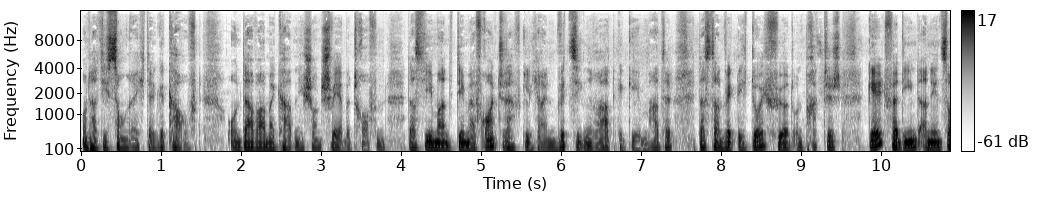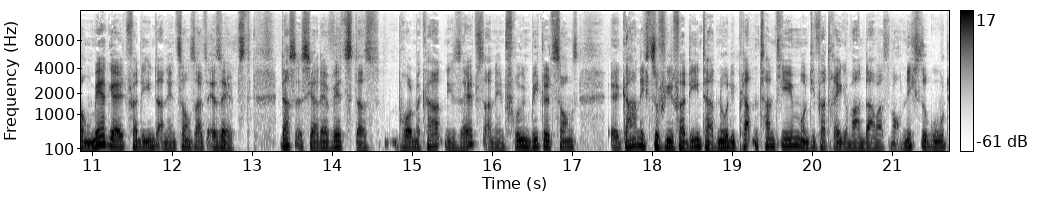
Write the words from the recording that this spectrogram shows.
und hat die Songrechte gekauft. Und da war McCartney schon schwer betroffen, dass jemand, dem er freundschaftlich einen witzigen Rat gegeben hatte, das dann wirklich durchführt und praktisch Geld verdient an den Song, mehr Geld verdient an den Songs als er selbst. Das ist ja der Witz, dass Paul McCartney selbst an den frühen Beatles-Songs äh, gar nicht so viel verdient hat. Nur die Plattentantiemen und die Verträge waren damals noch nicht so gut,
